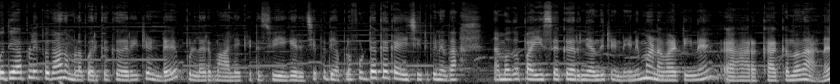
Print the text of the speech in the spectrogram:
പുതിയാപ്പിള ഇപ്പോൾ ഇതാ നമ്മളെ പേർക്ക് കയറിയിട്ടുണ്ട് പിള്ളേർ മാലയൊക്കെ ഇട്ട് സ്വീകരിച്ച് പുതിയാപ്പിള ഫുഡൊക്കെ കഴിച്ചിട്ട് പിന്നെ ഇതാ നമുക്ക് പൈസ ഒക്കെ എറിഞ്ഞു തന്നിട്ടുണ്ട്. ഇനി മണവാട്ടീനെ അറക്കാക്കുന്നതാണ്.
